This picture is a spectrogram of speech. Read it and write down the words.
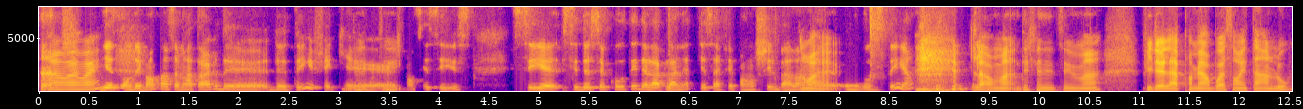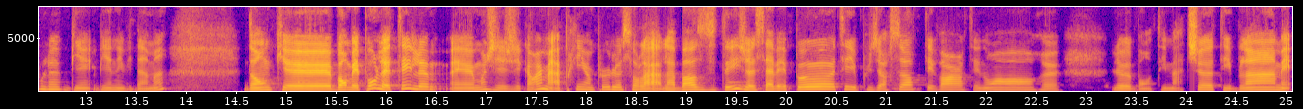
Ah, ouais, ouais. Ils sont des bons consommateurs de, thé. Fait que euh, je pense que c'est. de ce côté de la planète que ça fait pencher le ballon au niveau du thé. Hein? Clairement, définitivement. Puis là, la première boisson étant l'eau, bien, bien évidemment. Donc, euh, bon, mais pour le thé, là, euh, moi, j'ai quand même appris un peu là, sur la, base du thé. Je ne savais pas. Tu sais, il y a plusieurs sortes, thé vert, thé noir, euh, le, bon, thé matcha, thé blanc. Mais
